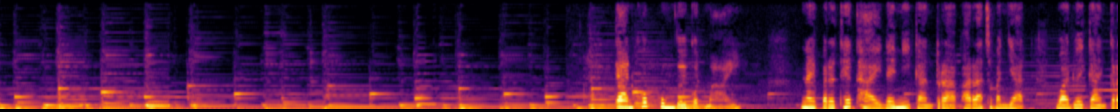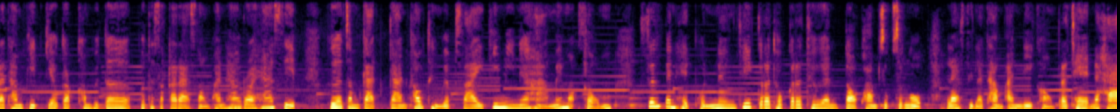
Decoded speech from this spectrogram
การควบคุมโดยกฎหมาย ในประเทศไทยได้มีการตราพระราชบัญญัติ ว่าด้วยการกระทำผิดเกี่ยวกับคอมพิวเตอร์ พุทธศักราช 2550 เพื่อจำกัดการเข้าถึงเว็บไซต์ที่มีเนื้อหาไม่เหมาะสม ซึ่งเป็นเหตุผลหนึ่งที่กระทบกระเทือนต่อความสุขสงบ และศีลธรรมอันดีของประเทศนะคะ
